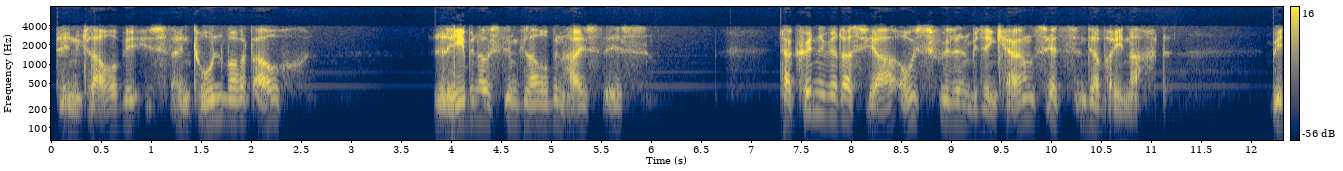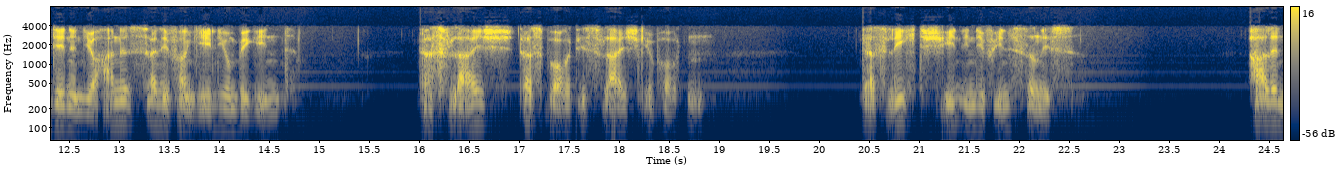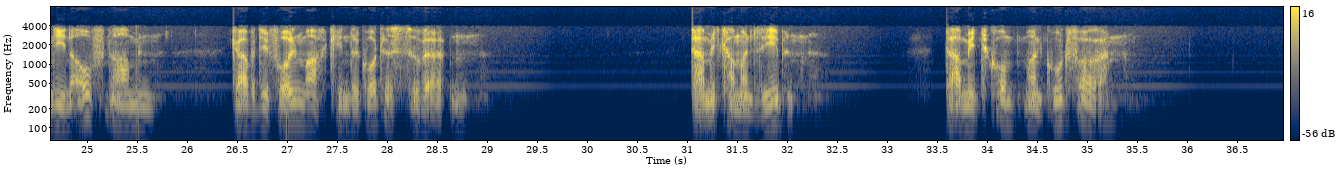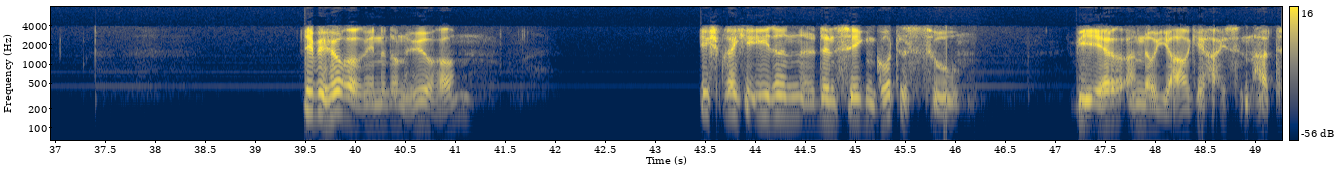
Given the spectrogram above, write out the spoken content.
Denn Glaube ist ein Tonwort auch. Leben aus dem Glauben heißt es. Da können wir das Jahr ausfüllen mit den Kernsätzen der Weihnacht, mit denen Johannes sein Evangelium beginnt. Das Fleisch, das Wort ist Fleisch geworden. Das Licht schien in die Finsternis. Allen, die ihn aufnahmen, gab er die Vollmacht, Kinder Gottes zu werden. Damit kann man leben. Damit kommt man gut voran. Liebe Hörerinnen und Hörer, ich spreche Ihnen den Segen Gottes zu, wie er an Neujahr geheißen hat.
